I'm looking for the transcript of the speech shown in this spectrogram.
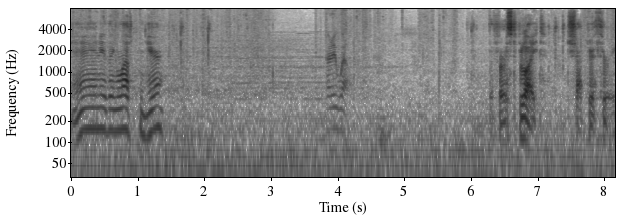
Anything left in here? Very well. The First Blight, Chapter 3.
